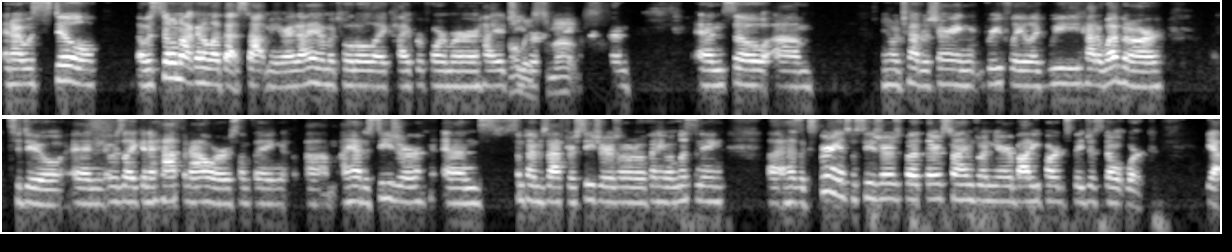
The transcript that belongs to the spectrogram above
And I was still, I was still not going to let that stop me, right? I am a total like high performer, high achiever. Holy smokes. And, and so, um, you know, Chad was sharing briefly, like we had a webinar to do and it was like in a half an hour or something. Um, i had a seizure and sometimes after seizures i don't know if anyone listening uh, has experience with seizures but there's times when your body parts they just don't work. Yeah.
